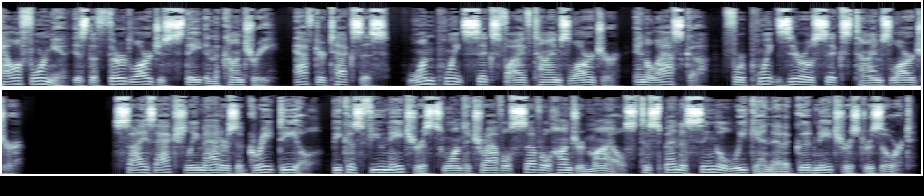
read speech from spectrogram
California is the third largest state in the country, after Texas, 1.65 times larger, and Alaska, 4.06 times larger. Size actually matters a great deal, because few naturists want to travel several hundred miles to spend a single weekend at a good naturist resort.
